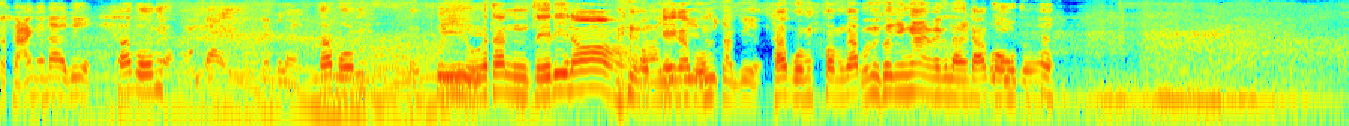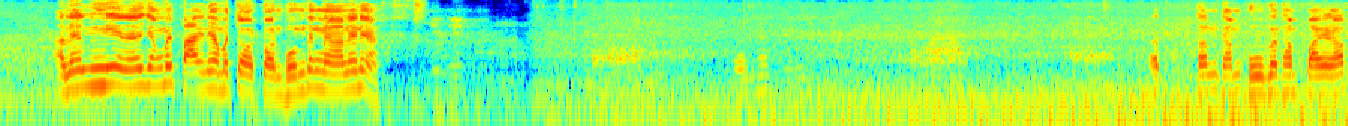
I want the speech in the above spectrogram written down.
ประสานกันได้พี่ครับผมได้ไม่เป็นไรครับผม คุยอยู่กับท่านเสรีเนาะโอเคครับผมรู้จักพี่ครับผมขอบคุณครับผมเป็นคนง่ายๆไม่เป็นไรครับผมอันนี้นี่นะยังไม่ไปเนี่ยมาจอดก่อนผมตั้งนานแล้วเนี่ยท่านทำถูกก็ทำไปครับ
